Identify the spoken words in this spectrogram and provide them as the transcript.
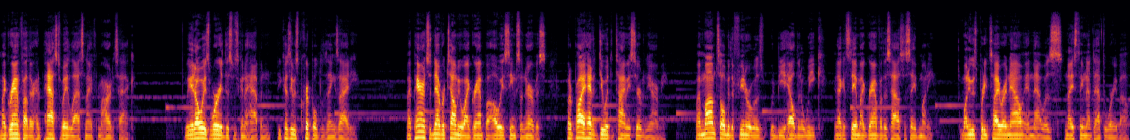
My grandfather had passed away last night from a heart attack. We had always worried this was going to happen because he was crippled with anxiety. My parents would never tell me why Grandpa always seemed so nervous, but it probably had to do with the time he served in the army. My mom told me the funeral was would be held in a week, and I could stay at my grandfather's house to save money. Money was pretty tight right now, and that was a nice thing not to have to worry about.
